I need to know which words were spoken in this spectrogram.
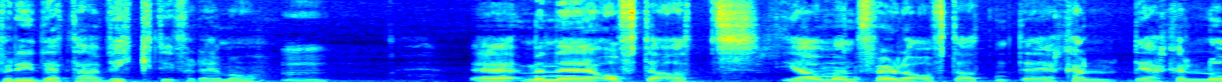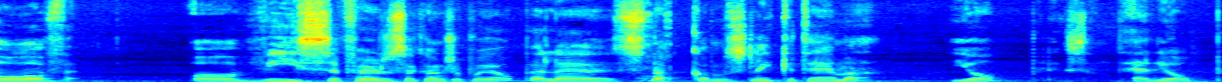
Fordi dette er viktig for dem òg. Eh, men er ofte at Ja, man føler ofte at det er, ikke, det er ikke lov å vise følelser kanskje på jobb, eller snakke om slike tema. Jobb, liksom. Det er jobb.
